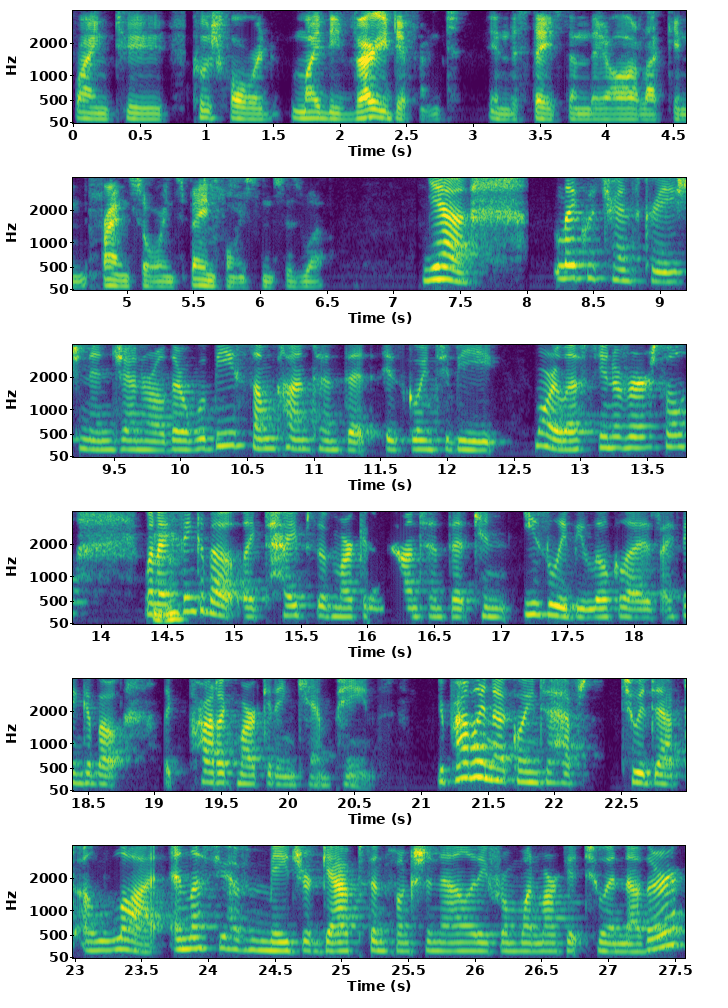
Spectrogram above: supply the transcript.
trying to push forward might be very different in the States than they are like in France or in Spain, for instance, as well. Yeah. Like with transcreation in general, there will be some content that is going to be more or less universal. When mm-hmm. I think about like types of marketing content that can easily be localized, I think about like product marketing campaigns. You're probably not going to have to adapt a lot unless you have major gaps in functionality from one market to another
